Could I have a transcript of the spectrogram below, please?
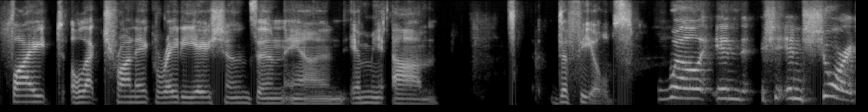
fight electronic radiations and and um, the fields. Well, in in short,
